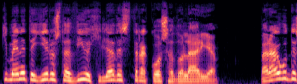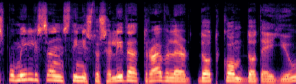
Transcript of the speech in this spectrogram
κυμαίνεται γύρω στα 2.300 δολάρια. Παράγοντες που μίλησαν στην ιστοσελίδα traveler.com.au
